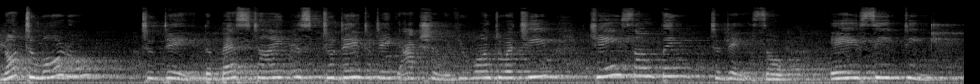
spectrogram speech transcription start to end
Not tomorrow, today. The best time is today to take action. If you want to achieve, change something today. So A-C-T,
